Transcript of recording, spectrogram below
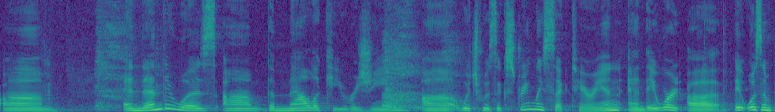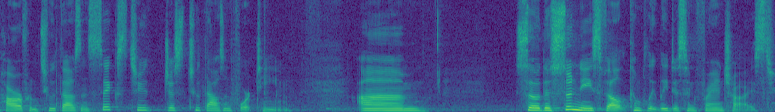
Um, and then there was um, the Maliki regime, uh, which was extremely sectarian, and they were, uh, it was in power from 2006 to just 2014. Um, so the Sunnis felt completely disenfranchised.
